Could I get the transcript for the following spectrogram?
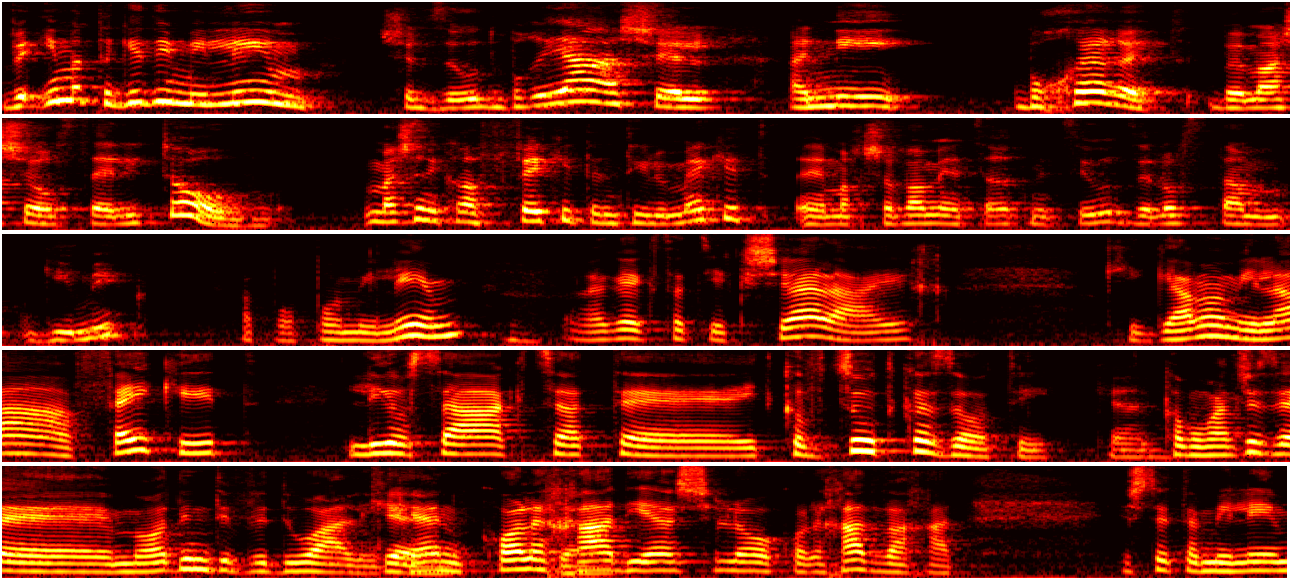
ואם את תגידי מילים של זהות בריאה, של אני בוחרת במה שעושה לי טוב, מה שנקרא fake it until you make it, אה, מחשבה מייצרת מציאות, זה לא סתם גימיק. אפרופו מילים, רגע קצת יקשה עלייך, כי גם המילה fake it, לי עושה קצת אה, התכווצות כזאת. כן. כמובן שזה מאוד אינדיבידואלי, כן, כן? כל כן. אחד יש לו, כל אחד ואחת. יש את המילים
